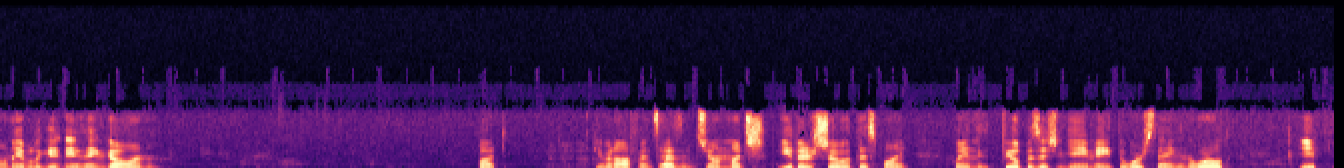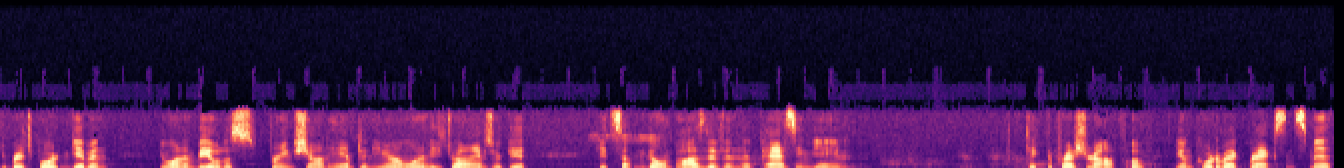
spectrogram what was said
Unable to get anything going. But Gibbon offense hasn't shown much either, so at this point, playing the field position game ain't the worst thing in the world. If you're Bridgeport and Gibbon, you want to be able to spring Sean Hampton here on one of these drives or get get something going positive in the passing game. Take the pressure off of young quarterback Braxton Smith.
